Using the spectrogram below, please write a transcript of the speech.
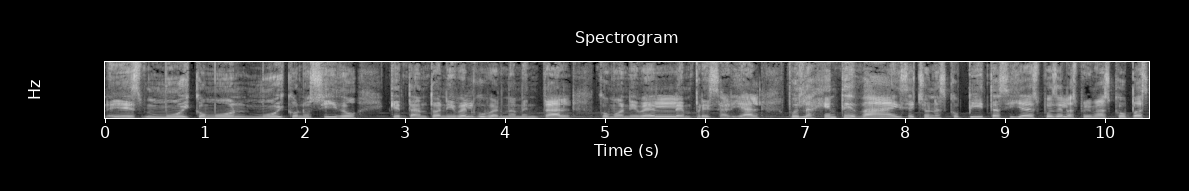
Es muy común, muy conocido que tanto a nivel gubernamental como a nivel empresarial, pues la gente va y se echa unas copitas y ya después de las primeras copas,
